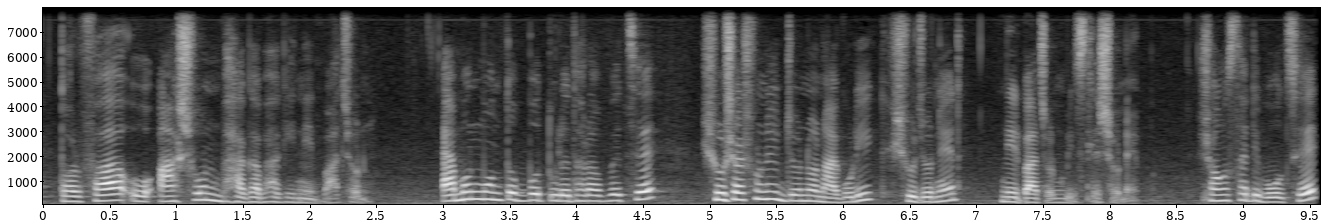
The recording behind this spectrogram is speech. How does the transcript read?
একতরফা ও আসন ভাগাভাগি নির্বাচন। এমন মন্তব্য তুলে ধরা হয়েছে সুশাসনের জন্য নাগরিক সুজনের নির্বাচন বিশ্লেষণে। সংস্থাটি বলছে,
